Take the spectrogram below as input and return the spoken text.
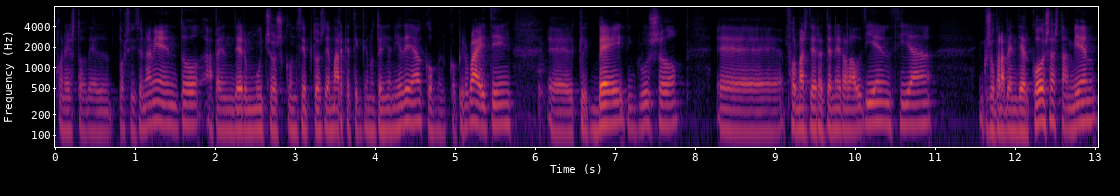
con esto del posicionamiento, aprender muchos conceptos de marketing que no tenía ni idea, como el copywriting, el clickbait incluso, eh, formas de retener a la audiencia, incluso para vender cosas también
